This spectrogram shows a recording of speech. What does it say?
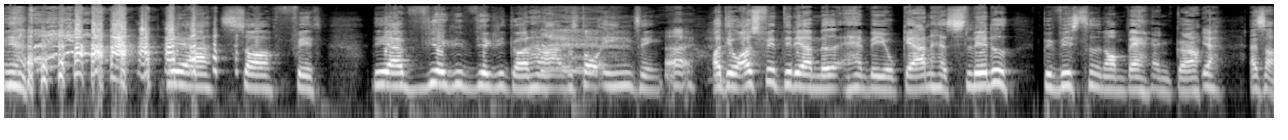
Ja. Det er så fedt. Det er virkelig, virkelig godt. Han har, forstår ingenting. Nej. Og det er jo også fedt det der med, at han vil jo gerne have slettet bevidstheden om, hvad han gør. Ja. Altså,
